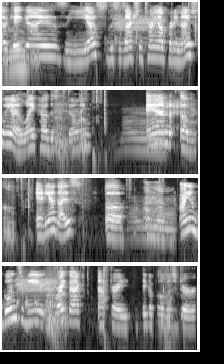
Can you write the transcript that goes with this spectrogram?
Okay, guys. Yes, this is actually turning out pretty nicely. I like how this is going. And um, and yeah, guys. Uh, um, I am going to be right back after I dig up all this dirt.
